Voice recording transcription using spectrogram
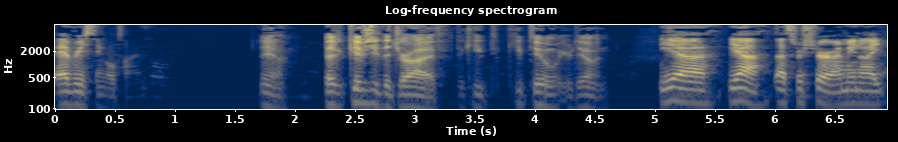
every single time. Yeah, it gives you the drive to keep keep doing what you're doing. Yeah, yeah, that's for sure. I mean, I,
